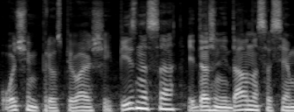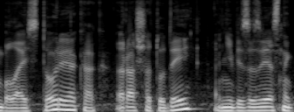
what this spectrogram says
очень преуспевающих бизнеса. И даже недавно совсем была история, как Russia Today, небезызвестный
